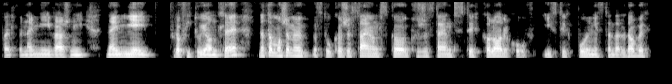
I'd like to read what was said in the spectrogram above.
powiedzmy najmniej ważni, najmniej profitujący, no to możemy tu korzystając, korzystając z tych kolorków i w tych pól niestandardowych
